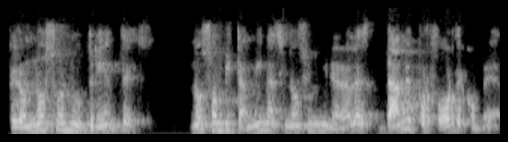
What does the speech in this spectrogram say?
pero no son nutrientes, no son vitaminas y no son minerales. Dame por favor de comer.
